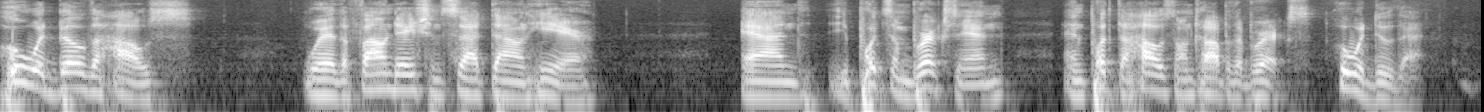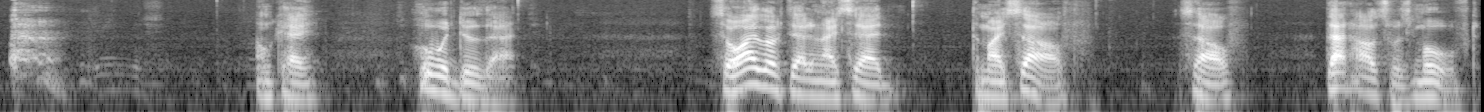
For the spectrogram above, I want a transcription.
Who would build a house where the foundation sat down here and you put some bricks in and put the house on top of the bricks? Who would do that? Okay? Who would do that? So I looked at it and I said to myself, self, that house was moved.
